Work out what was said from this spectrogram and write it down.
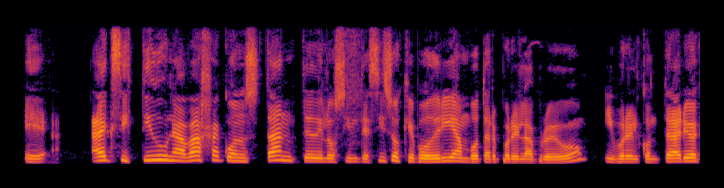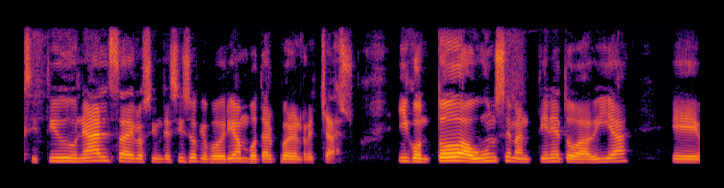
eh, ha existido una baja constante de los indecisos que podrían votar por el apruebo y por el contrario ha existido una alza de los indecisos que podrían votar por el rechazo. Y con todo aún se mantiene todavía eh,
